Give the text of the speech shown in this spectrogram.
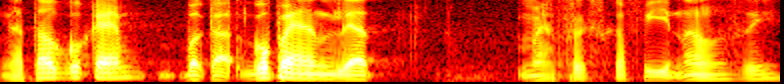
nggak tahu gue kayak bakal gue pengen lihat Mavericks ke final sih.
